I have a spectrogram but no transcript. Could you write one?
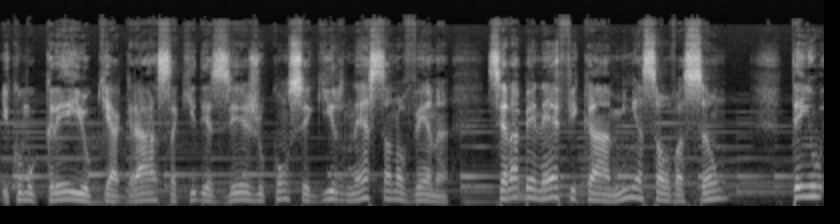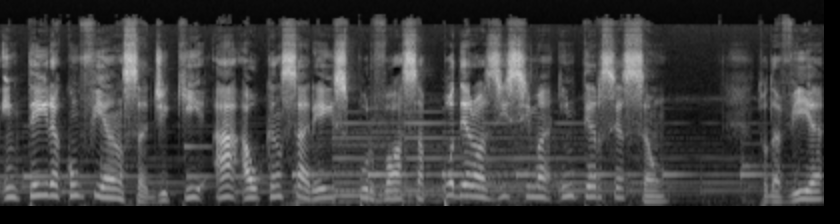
e como creio que a graça que desejo conseguir nesta novena será benéfica à minha salvação, tenho inteira confiança de que a alcançareis por vossa poderosíssima intercessão. Todavia,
